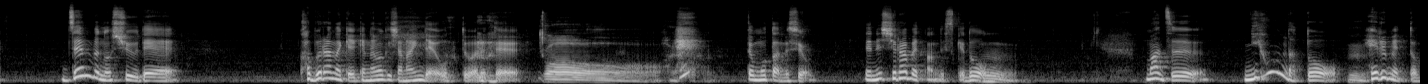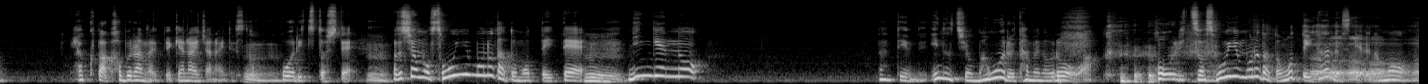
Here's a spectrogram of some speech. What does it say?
全部の州で被らなきゃいけないわけじゃないんだよって言われて。ああはいはいって思ったんですよ。でね調べたんですけど、うん。まず日本だとうん。ヘルメット100%被らないといけないじゃないですか、うんうん。法律として。うん。私はもうそういうものだと思っていて、うん。人間のなんていうんで命を守るためのローは 法律はそういうものだと思っていたんですけれども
